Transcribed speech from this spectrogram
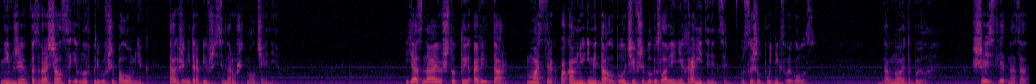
ним же возвращался и вновь прибывший паломник, также не торопившийся нарушить молчание. «Я знаю, что ты Авильтар, мастер по камню и металлу, получивший благословение хранительницы», — услышал путник свой голос. Давно это было. Шесть лет назад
